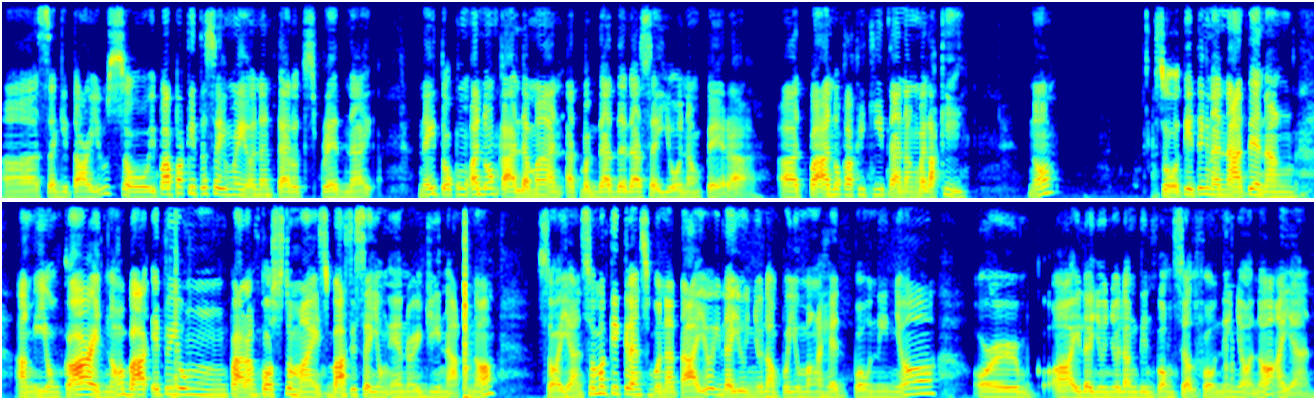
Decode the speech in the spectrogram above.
Ah, Sagittarius. So, ipapakita sa iyo ngayon ng tarot spread na na ito kung ano ang kaalaman at magdadala sa iyo ng pera. At paano ka kikita ng malaki, no? So, titingnan natin ang ang iyong card, no? Ba, ito yung parang customized base sa iyong energy nak, no? So, ayan. So, magki-cleanse muna tayo. Ilayo nyo lang po yung mga headphone ninyo or uh, ilayo nyo lang din po ang cellphone ninyo, no? Ayan.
